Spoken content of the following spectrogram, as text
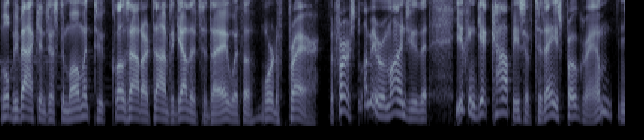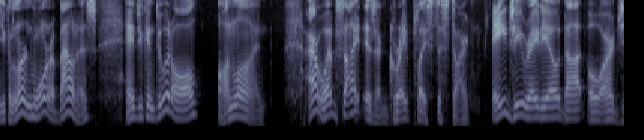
We'll be back in just a moment to close out our time together today with a word of prayer. But first, let me remind you that you can get copies of today's program, and you can learn more about us, and you can do it all online. Our website is a great place to start agradio.org.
